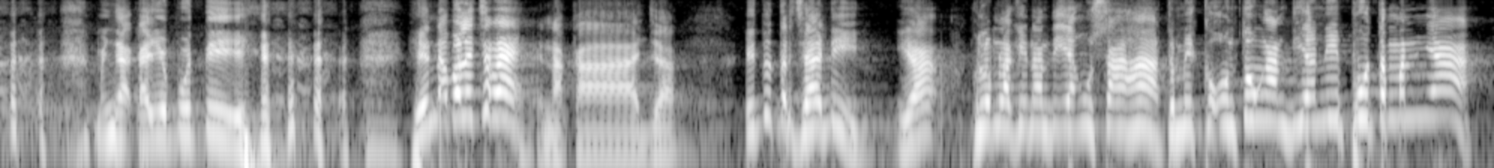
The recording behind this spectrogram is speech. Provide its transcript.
minyak kayu putih. ya boleh cerai, enak aja. Itu terjadi, ya. Belum lagi nanti yang usaha demi keuntungan dia nipu temennya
